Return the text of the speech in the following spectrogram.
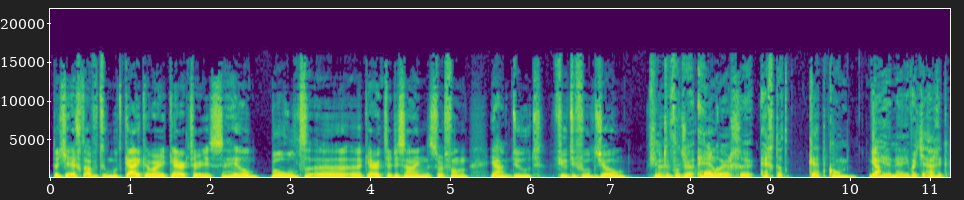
dat je echt af en toe moet kijken waar je character is. Heel bold eh, eh, character design. Een soort van, ja, dude. Beautiful Joe. Beautiful Joe. om- Heel erg eh, echt dat Capcom Ja. DNA. Wat je eigenlijk,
